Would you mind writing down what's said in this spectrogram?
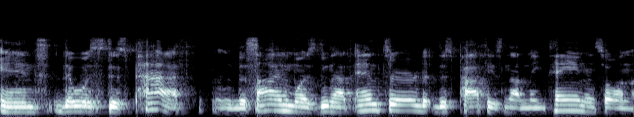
And there was this path. The sign was "Do not enter." This path is not maintained, and so on.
